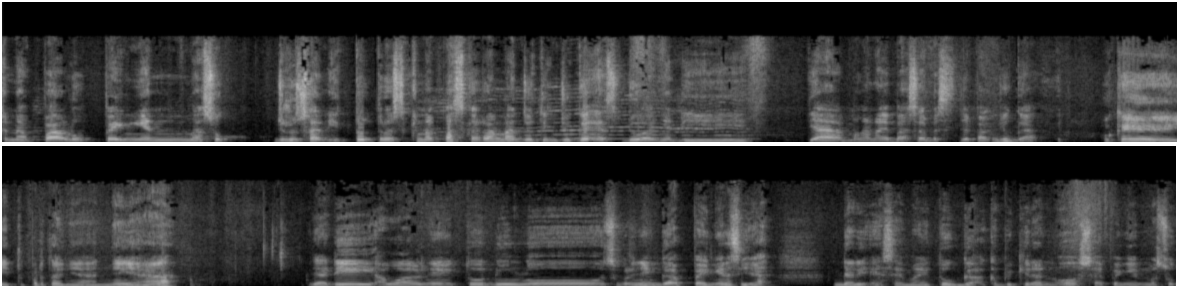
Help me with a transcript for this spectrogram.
kenapa lu pengen masuk jurusan itu terus kenapa sekarang lanjutin juga S2-nya di ya mengenai bahasa-bahasa Jepang juga gitu. Oke, itu pertanyaannya ya. Jadi awalnya itu dulu sebenarnya nggak pengen sih ya dari SMA itu nggak kepikiran oh saya pengen masuk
